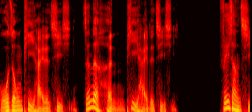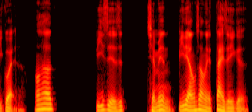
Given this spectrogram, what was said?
国中屁孩的气息，真的很屁孩的气息，非常奇怪。然后他鼻子也是前面鼻梁上也戴着一个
